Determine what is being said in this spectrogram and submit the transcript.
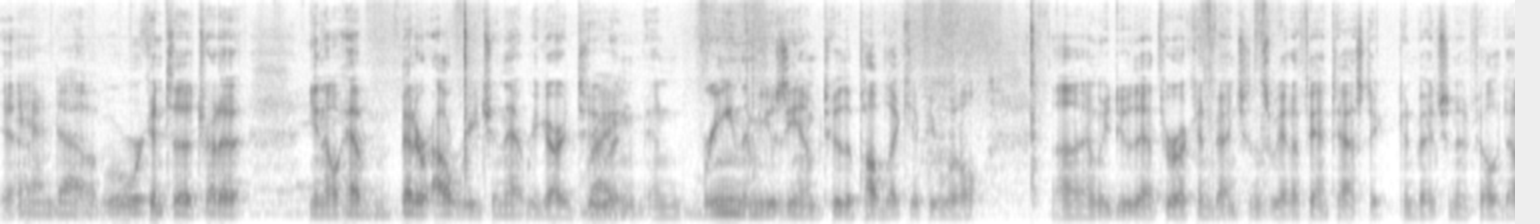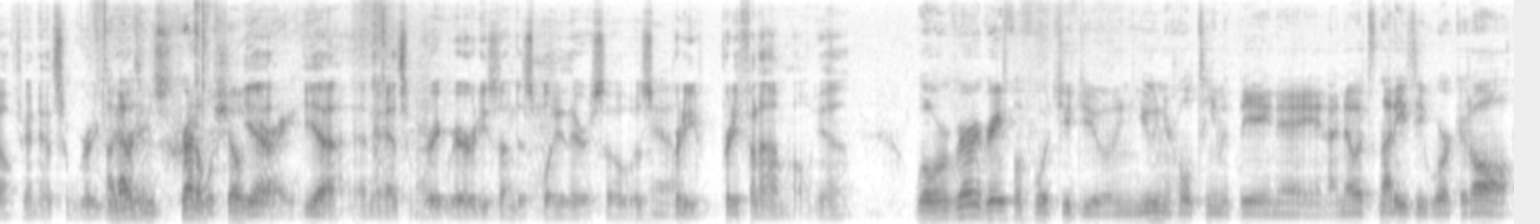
yeah. And, uh, we're working to try to, you know, have better outreach in that regard too, Right. and, and bringing the museum to the public, if you will. Uh, and we do that through our conventions. We had a fantastic convention in Philadelphia and had some great Oh, that was an rarities. incredible show, yeah, Gary. yeah, and they had some great rarities on display there, so it was Yeah. pretty pretty phenomenal. Yeah. Well, we're very grateful for what you do. I mean, you and your whole team at the ANA, and I know it's not easy work at all.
